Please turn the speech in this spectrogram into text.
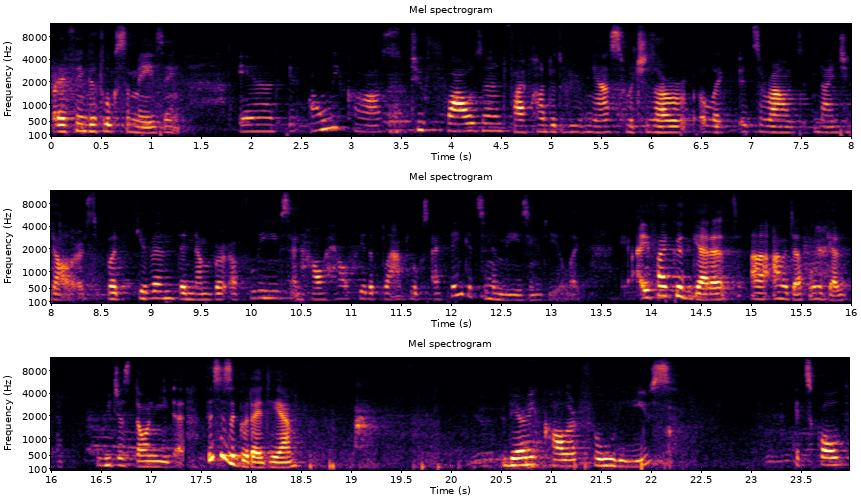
but I think it looks amazing and it only costs 2,500 hryvnias, which is our like it's around $90. But given the number of leaves and how healthy the plant looks, I think it's an amazing deal. Like, if I could get it, uh, I would definitely get it. But we just don't need it. This is a good idea. Very colorful leaves. It's called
